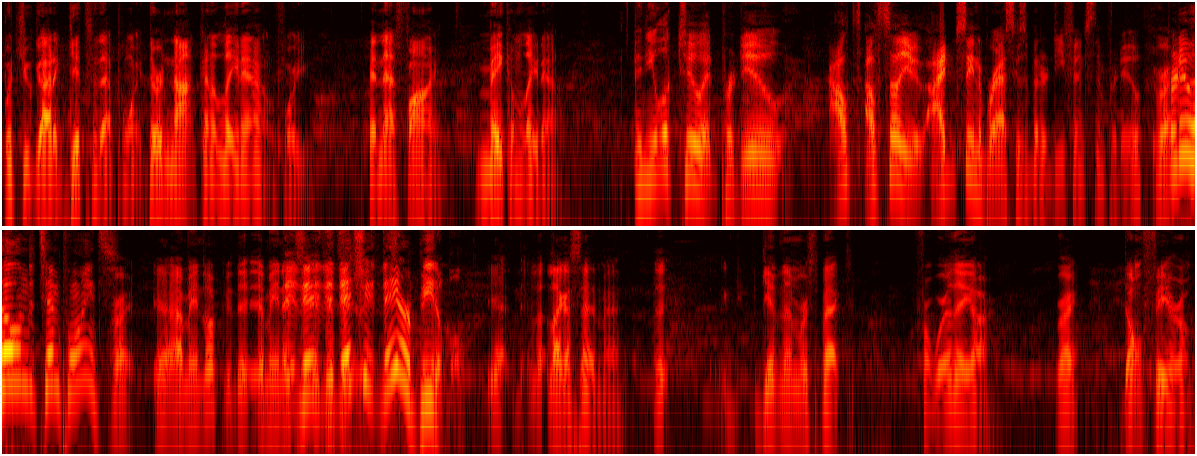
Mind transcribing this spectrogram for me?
but you got to get to that point. They're not going to lay down for you, and that's fine. Make them lay down. And you look to it, Purdue. I'll I'll tell you, I'd say Nebraska's a better defense than Purdue. Right. Purdue held them to ten points. Right. Yeah. I mean, look. I mean, it's, they, it's, it's, it's, they are beatable. Yeah. Like I said, man give them respect from where they are, right? Don't fear them.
